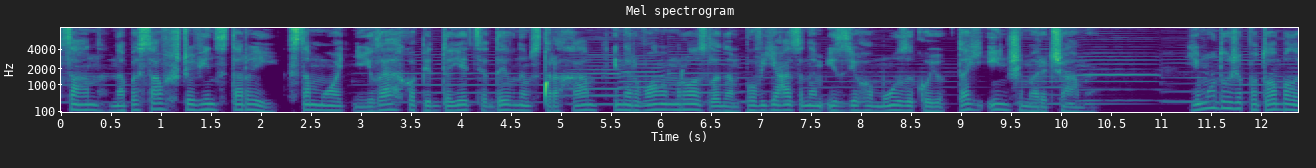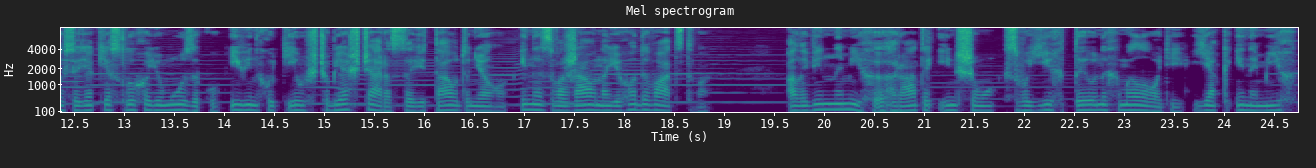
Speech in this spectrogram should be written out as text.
Цан написав, що він старий, самотній, легко піддається дивним страхам і нервовим розладам, пов'язаним із його музикою та й іншими речами. Йому дуже подобалося, як я слухаю музику, і він хотів, щоб я ще раз завітав до нього і не зважав на його дивацтва. Але він не міг грати іншому своїх дивних мелодій, як і не міг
